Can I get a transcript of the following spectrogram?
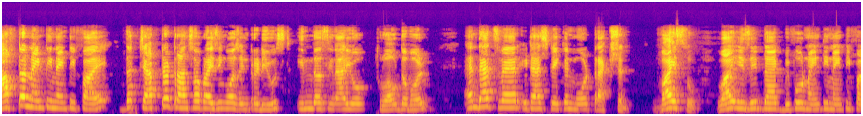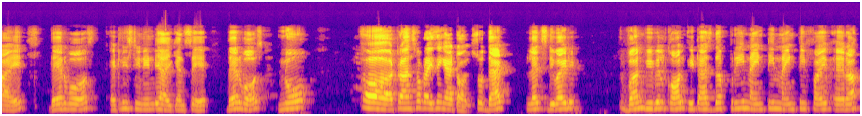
After 1995, the chapter transfer pricing was introduced in the scenario throughout the world, and that's where it has taken more traction. Why so? Why is it that before 1995 there was, at least in India, I can say, there was no uh, transfer pricing at all. So that let's divide it. One we will call it as the pre 1995 era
